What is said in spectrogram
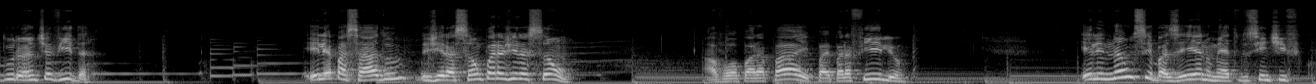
durante a vida. Ele é passado de geração para geração, avó para pai, pai para filho. Ele não se baseia no método científico.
